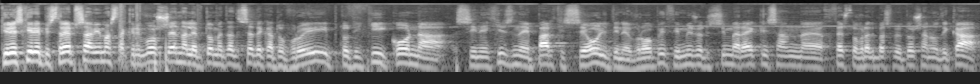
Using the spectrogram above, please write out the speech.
Κυρίες και κύριοι, επιστρέψαμε. Είμαστε ακριβώς ένα λεπτό μετά τις 11 το πρωί. Η πτωτική εικόνα συνεχίζει να υπάρχει σε όλη την Ευρώπη. Θυμίζω ότι σήμερα έκλεισαν ε, χθες το βράδυ, πάση περιπτώσει, ανωδικά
